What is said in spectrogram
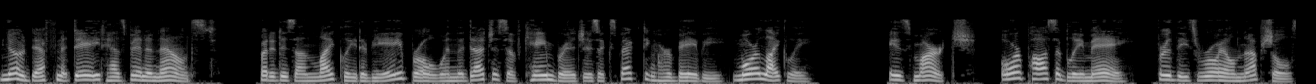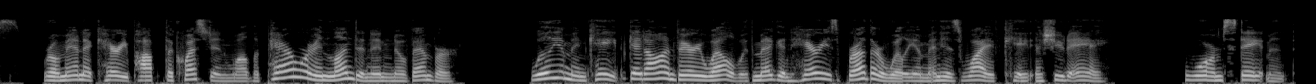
No definite date has been announced, but it is unlikely to be April when the Duchess of Cambridge is expecting her baby, more likely is March, or possibly May, for these royal nuptials. Romantic Harry popped the question while the pair were in London in November. William and Kate get on very well with Meghan Harry's brother William and his wife Kate issued a warm statement,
